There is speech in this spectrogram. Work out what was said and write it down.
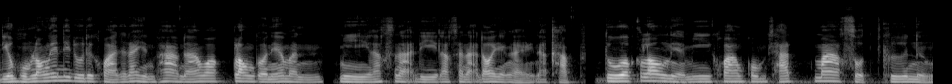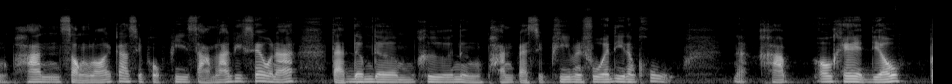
เดี๋ยวผมลองเล่นให้ดูดีกว่าจะได้เห็นภาพนะว่ากล้องตัวนี้มันมีลักษณะดีลักษณะด้อยยังไงนะครับ ตัวกล้องเนี่ยมีความคมชัดมากสุดคือ 1296p 3 ล้านพิกเซลนะ แต่เดิมๆคือ 1080p เป็น Full HD ทั้งคู่นะครับ โอเค เดี๋ยว ไป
